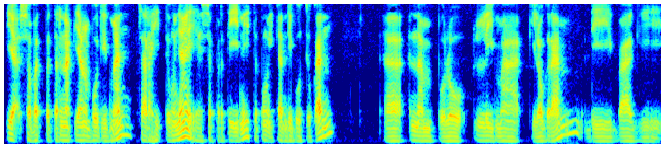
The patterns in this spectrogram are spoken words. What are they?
Ya, sobat peternak yang budiman, cara hitungnya ya seperti ini. Tepung ikan dibutuhkan 65 kg dibagi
